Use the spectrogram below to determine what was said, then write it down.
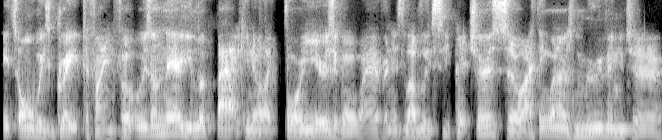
it's always great to find photos on there. You look back, you know, like four years ago or whatever, and it's lovely to see pictures. So I think when I was moving to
